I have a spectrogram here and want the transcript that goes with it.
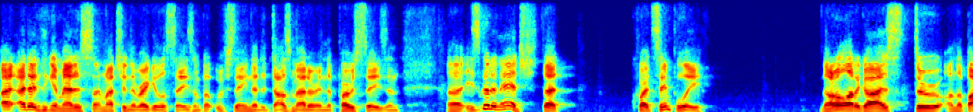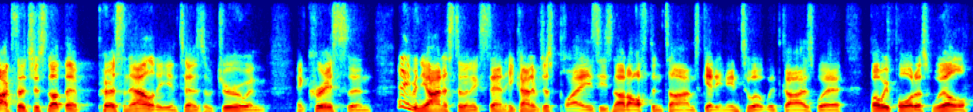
I, I, don't think it matters so much in the regular season, but we've seen that it does matter in the postseason. Uh, he's got an edge that quite simply, not a lot of guys do on the Bucks. That's just not their personality in terms of Jrue and and Chris and, and even Giannis to an extent. He kind of just plays. He's not oftentimes getting into it with guys where Bobby Portis will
